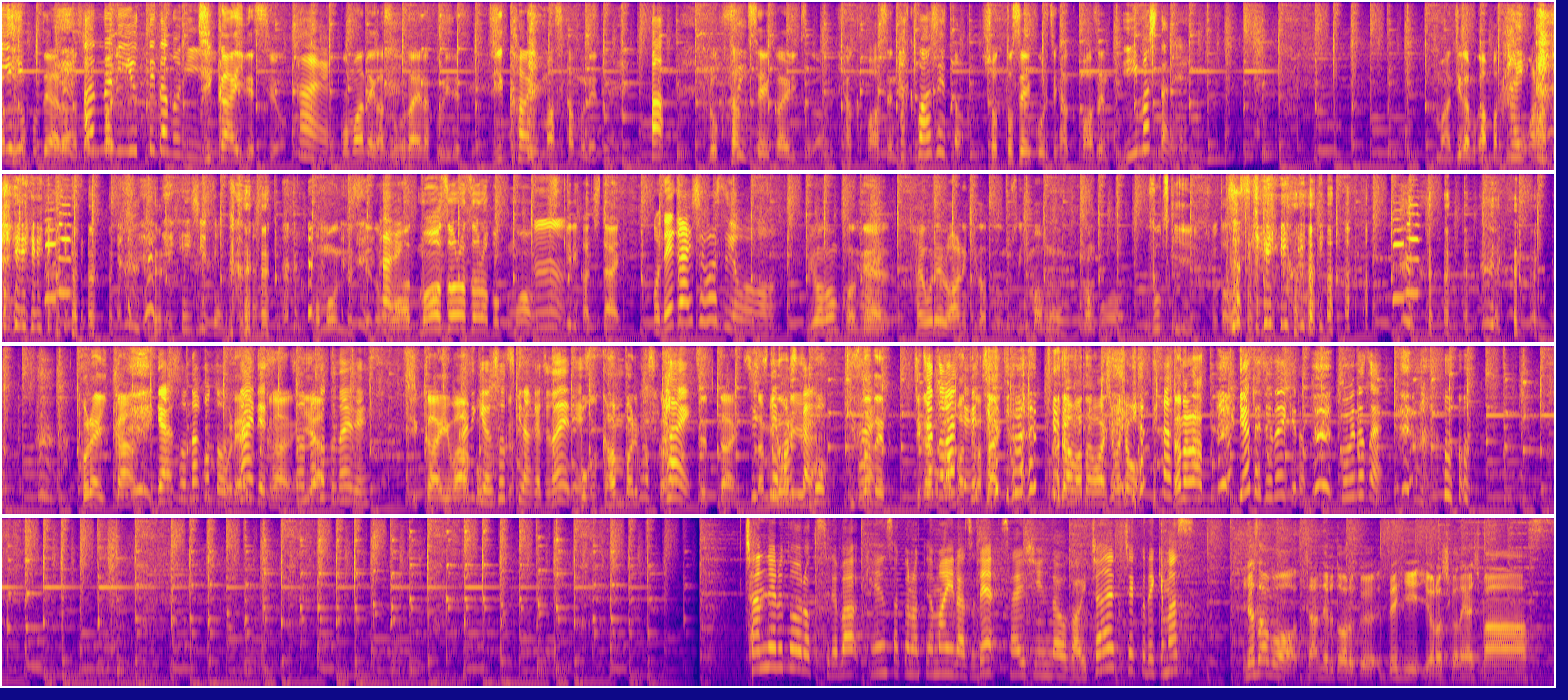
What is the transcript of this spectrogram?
あんなに言ってたのに。次回ですよ。はい。ここまでが壮大な振りですよ。次回政宗であ6択正解率が100% 100%ショット成功率100%言いましたねまあ次回も頑張っていこうかなと 編集点を作ったの思うんですけども、はい。もうそろそろ僕もん。すっきり勝ちたい、いお願いしますよ。やなんかね、はい。頼れる兄貴だと思うんです今もうなんか嘘つきしようただ嘘つき。い これはいかん。やそんなことないです。そんなことないです次回は兄貴嘘つきなんかじゃないです。僕頑張りますから、はい。絶対。みのりも絆で次回も頑張ってください、それではまたお会いしましょう。さよなら。やだじゃないけど。ごめんなさい。チャンネル登録すれば検索の手間いらずで最新動画をいち早くチェックできます。皆さんもチャンネル登録ぜひよろしくお願いします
